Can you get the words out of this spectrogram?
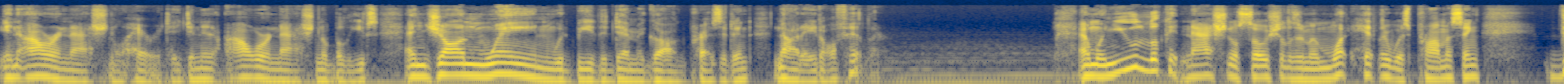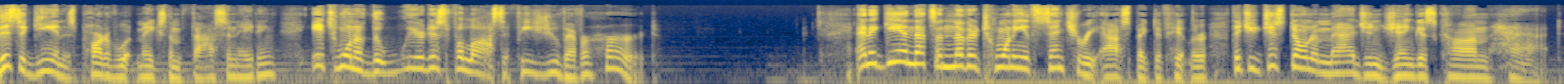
in our national heritage and in our national beliefs, and John Wayne would be the demagogue president, not Adolf Hitler. And when you look at National Socialism and what Hitler was promising, this again is part of what makes them fascinating. It's one of the weirdest philosophies you've ever heard. And again, that's another 20th century aspect of Hitler that you just don't imagine Genghis Khan had.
